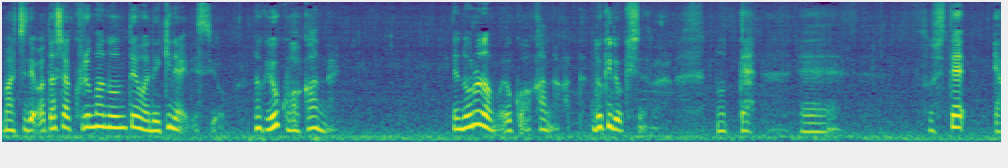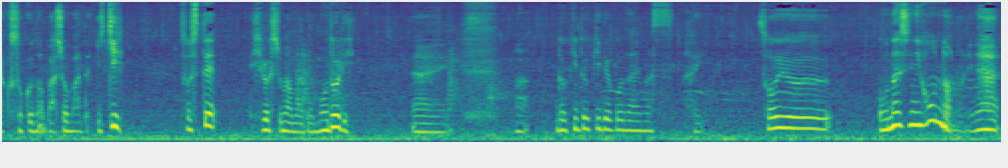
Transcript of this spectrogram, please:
街で私は車の運転はできないですよ。なんかよくわかんない。で乗るのもよく分かんなかった。ドキドキしながら乗って、えー、そして約束の場所まで行きそして広島まで戻り、えー、まあ、ドキドキでございます、はい、そういう同じ日本なのにね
